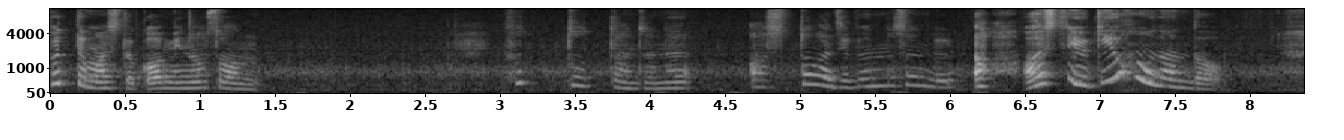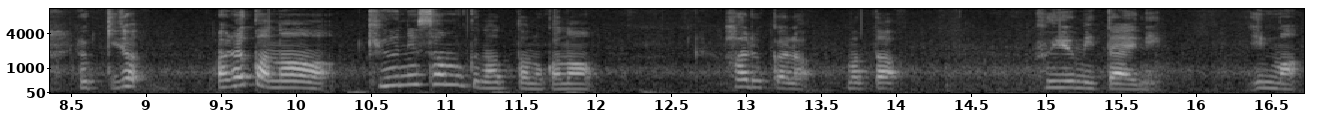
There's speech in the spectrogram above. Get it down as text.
降ってましたか？皆さん。降っとったんじゃね？明日は自分の住んでる。あ明日雪予報なんだ。いやあれかな。急に寒くなったのかな。春からまた冬みたいに。今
